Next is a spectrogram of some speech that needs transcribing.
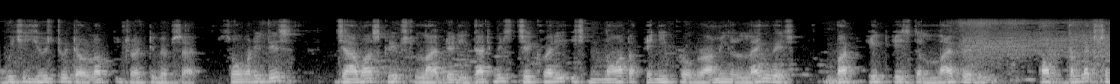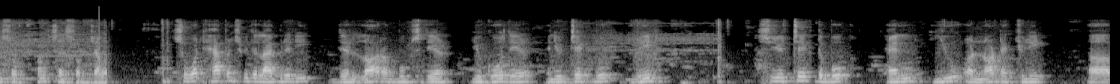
which is used to develop interactive website. So what is this? JavaScript library. That means jQuery is not any programming language, but it is the library of collections of functions of Java. So what happens with the library? There are a lot of books there. You go there and you take book, read. So you take the book and you are not actually uh,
